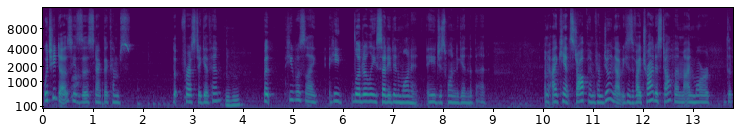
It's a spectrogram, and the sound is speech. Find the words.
Which he does. He's the snack that comes for us to give him. hmm But he was like, he literally said he didn't want it. He just wanted to get in the bed. I mean, I can't stop him from doing that because if I try to stop him, I'm more th-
